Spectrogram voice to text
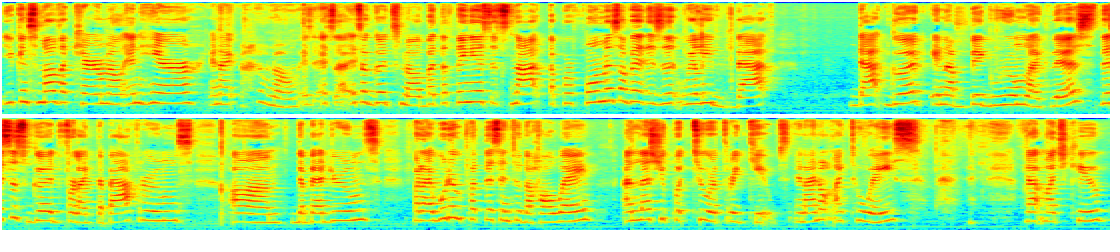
you can smell the caramel in here and I, I don't know it's, it's, a, it's a good smell but the thing is it's not the performance of it isn't really that that good in a big room like this this is good for like the bathrooms um, the bedrooms but I wouldn't put this into the hallway unless you put two or three cubes and I don't like to waste that much cube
